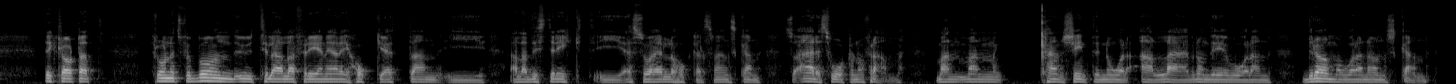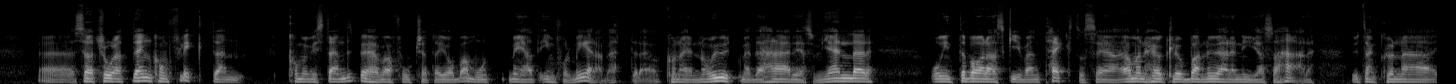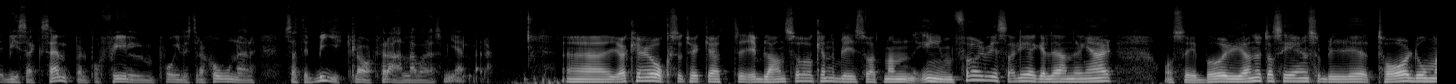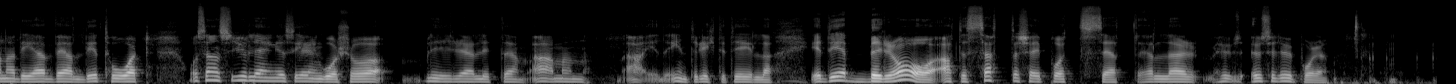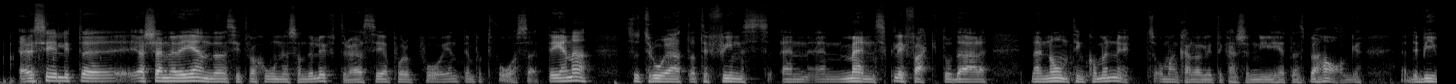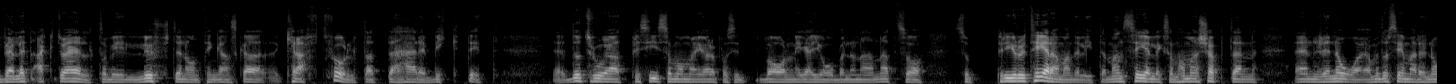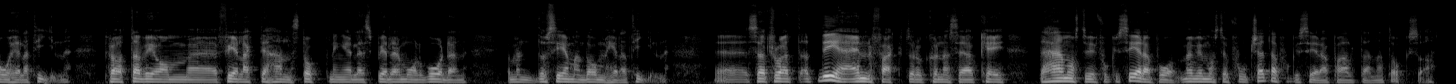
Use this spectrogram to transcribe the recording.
det är klart att från ett förbund ut till alla föreningar i Hockeyettan, i alla distrikt, i SHL och Hockeyallsvenskan så är det svårt att nå fram. Man, man kanske inte når alla, även om det är våran dröm och våran önskan. Eh, så jag tror att den konflikten kommer vi ständigt behöva fortsätta jobba mot med att informera bättre och kunna nå ut med det här är det som gäller och inte bara skriva en text och säga ja men hög klubba nu är det nya så här utan kunna visa exempel på film, på illustrationer så att det blir klart för alla vad det är som gäller. Eh, jag kan ju också tycka att ibland så kan det bli så att man inför vissa regeländringar och så i början av serien så blir tar domarna det väldigt hårt. Och sen så ju längre serien går så blir det lite, ah, man, ah, det är inte riktigt illa. Är det bra att det sätter sig på ett sätt eller hur, hur ser du på det? Jag ser lite, jag känner igen den situationen som du lyfter och jag ser på det på, egentligen på två sätt. Det ena så tror jag att, att det finns en, en mänsklig faktor där när någonting kommer nytt och man kallar det lite kanske nyhetens behag. Det blir väldigt aktuellt och vi lyfter någonting ganska kraftfullt att det här är viktigt. Eh, då tror jag att precis som om man gör det på sitt vanliga jobb eller något annat så, så prioriterar man det lite. Man ser liksom, har man köpt en, en Renault, ja men då ser man Renault hela tiden. Pratar vi om eh, felaktig handstoppning eller spelare i målgården, ja men då ser man dem hela tiden. Eh, så jag tror att, att det är en faktor att kunna säga okej, okay, det här måste vi fokusera på, men vi måste fortsätta fokusera på allt annat också.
